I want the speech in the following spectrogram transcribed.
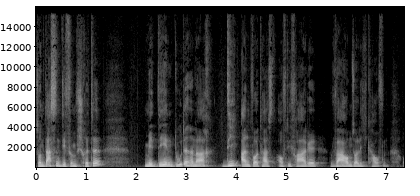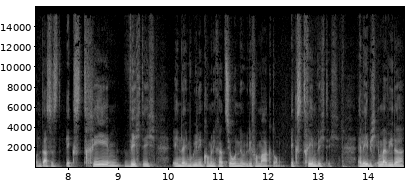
So, und das sind die fünf Schritte, mit denen du dann danach die Antwort hast auf die Frage, warum soll ich kaufen? Und das ist extrem wichtig in der Immobilienkommunikation, in der Immobilienvermarktung. Extrem wichtig. Erlebe ich immer wieder,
